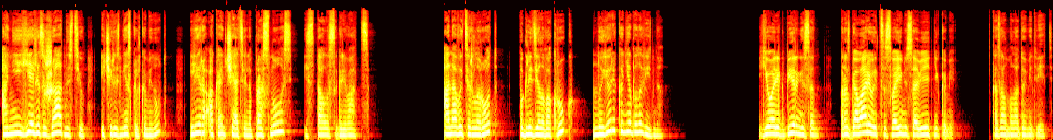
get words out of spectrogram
Они ели с жадностью, и через несколько минут Лира окончательно проснулась и стала согреваться. Она вытерла рот, поглядела вокруг, но Йорика не было видно. «Йорик Бирнисон разговаривает со своими советниками», — сказал молодой медведь.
